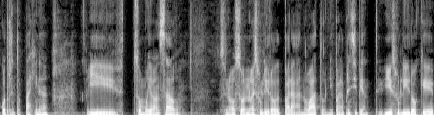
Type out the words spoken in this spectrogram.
400 páginas y son muy avanzados. no, no es un libro para novatos ni para principiantes. Y es un libro que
